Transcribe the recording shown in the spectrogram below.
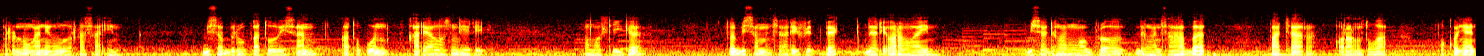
perenungan yang lu rasain. Bisa berupa tulisan ataupun karya lo sendiri. Nomor 3 lo bisa mencari feedback dari orang lain. Bisa dengan ngobrol dengan sahabat pacar orang tua. Pokoknya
